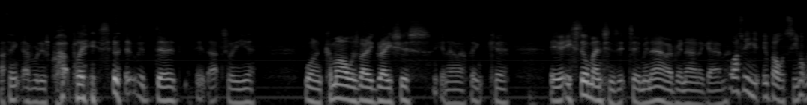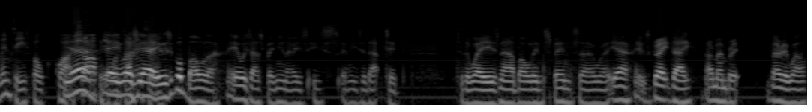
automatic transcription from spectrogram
I think everybody was quite pleased that it, would, uh, it actually uh, won. And Kamal was very gracious. You know, I think uh, he, he still mentions it to me now, every now and again. Well, that's when he, he bowled seam up, didn't he? He spoke quite yeah, sharpish. yeah, he was. didn't Yeah, he? he was a good bowler. He always has been. You know, he's he's and he's adapted to the way he is now bowling spin. So uh, yeah, it was a great day. I remember it very well.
